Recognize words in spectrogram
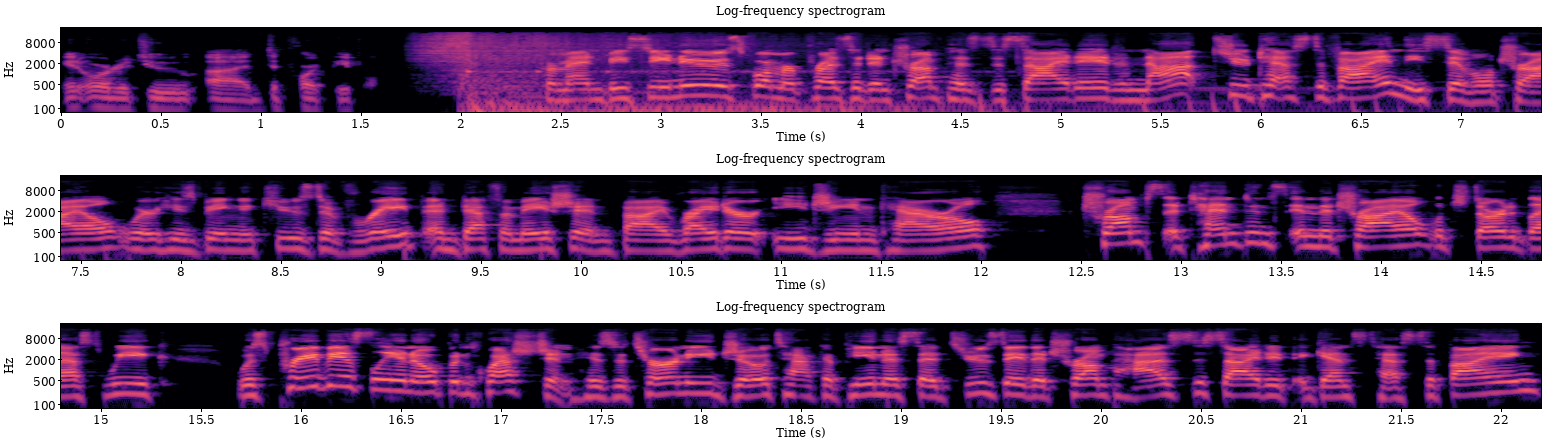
in order to uh, deport people. From NBC News, former President Trump has decided not to testify in the civil trial where he's being accused of rape and defamation by writer E. Jean Carroll. Trump's attendance in the trial, which started last week, was previously an open question. His attorney, Joe Tacopina, said Tuesday that Trump has decided against testifying.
